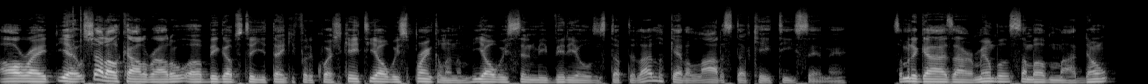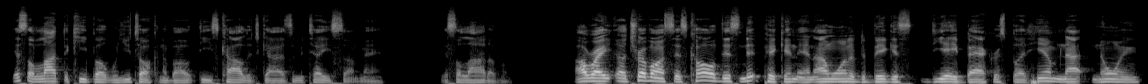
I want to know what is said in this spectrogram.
All right. Yeah. Shout out Colorado. Uh, big ups to you. Thank you for the question. KT always sprinkling them. He always sending me videos and stuff that I look at a lot of stuff KT sent, man. Some of the guys I remember, some of them I don't. It's a lot to keep up when you're talking about these college guys. Let me tell you something, man. It's a lot of them. All right. Uh, Trevon says, call this nitpicking, and I'm one of the biggest DA backers, but him not knowing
